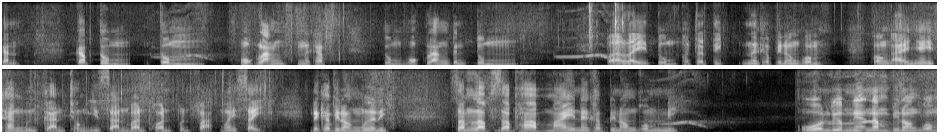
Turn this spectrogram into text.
กัน กับตุ่มตุ่มหกหลังนะครับ ตุ่มหกหลังเป็นตุ่มปลาไหลตุ่มพลาสติกนะครับพี่น้องผมของไอ้ใหญ่ทางบึงการช่องอีสานบ้านพรเพิ่นฝากไม่ใส่นะครับพี่น้องเมื่อนี่สำหรับสภาพไม้นะครับพี่น้องผมนี่ โอ้เลืมแนะนำพี่น้องผม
